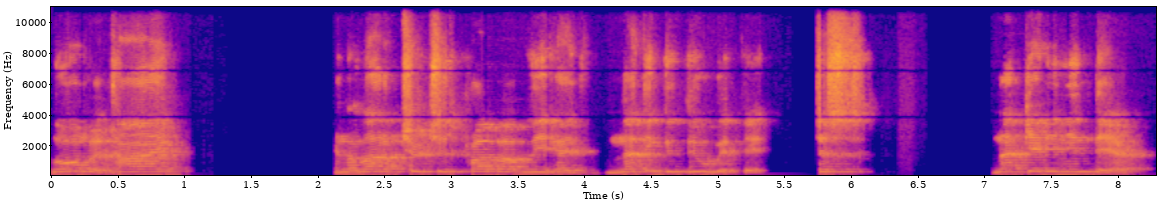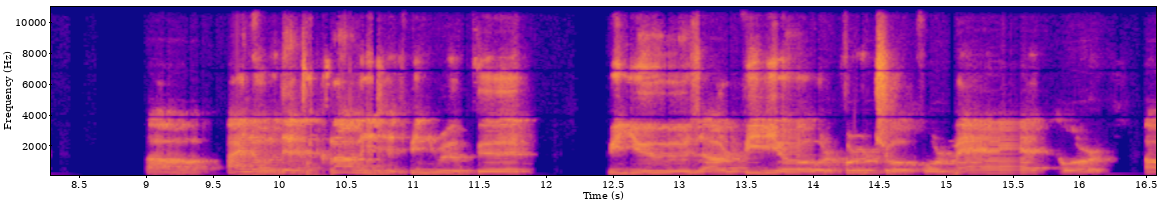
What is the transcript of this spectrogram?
longer time. And a lot of churches probably had nothing to do with it, just not getting in there. Uh, I know that technology has been real good. We use our video or virtual format or uh,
